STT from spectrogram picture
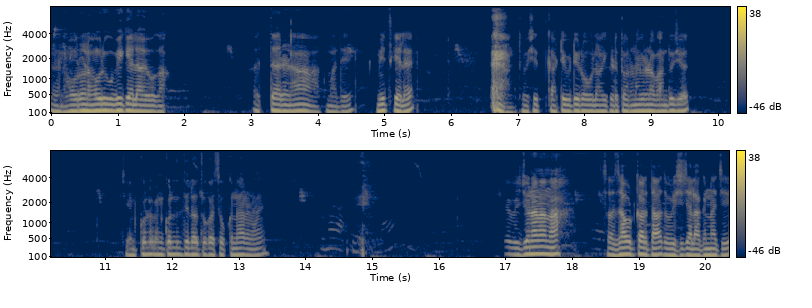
तर नवरू नवरी उभी केला आहे बघा. खतरनाकमध्ये. मीच केलं आहे तुळशीत काठी बिटी रोवला इकडे तोरणं बिरणं बांधूची आहेत चेनकोल बिनकोल दिलं तो काय सुकणार नाही. विजुनाना ना सजावट करता तुळशीच्या लग्नाची.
